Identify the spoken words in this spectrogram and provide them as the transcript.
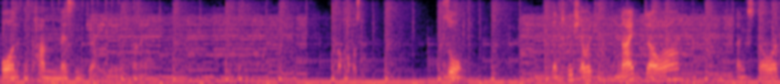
Und ein paar Messenger hier rein. Auch aus. So. Dann tue ich aber die Night-Dauer. Lang es dauert.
